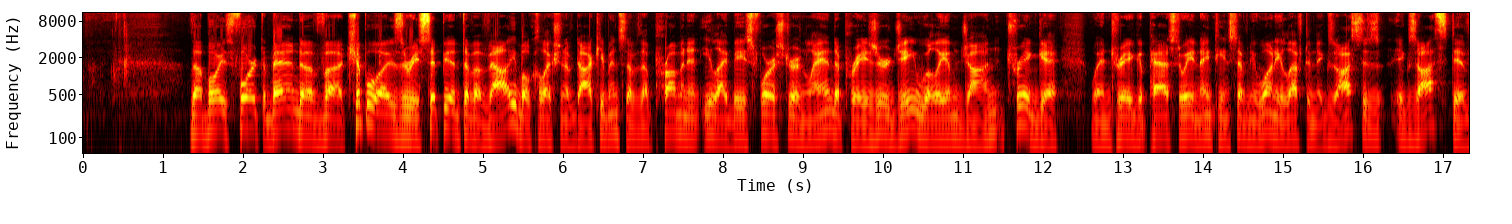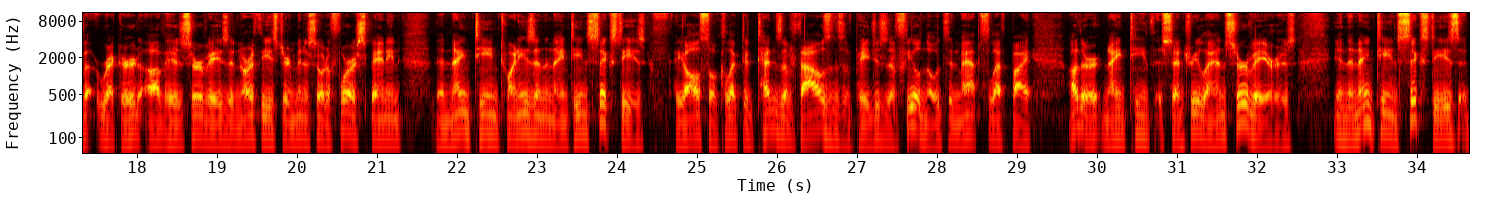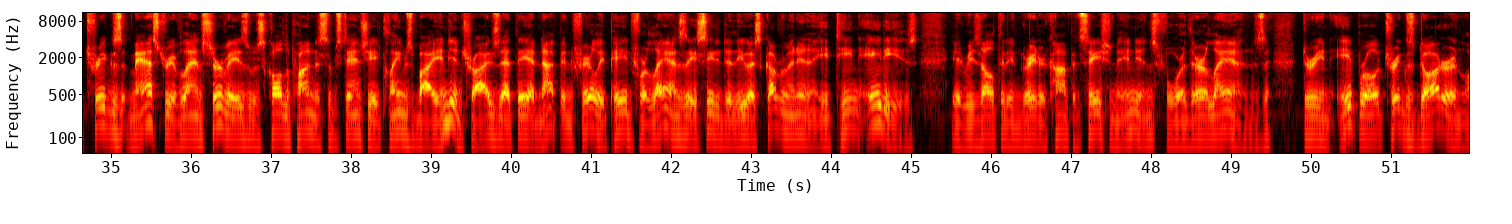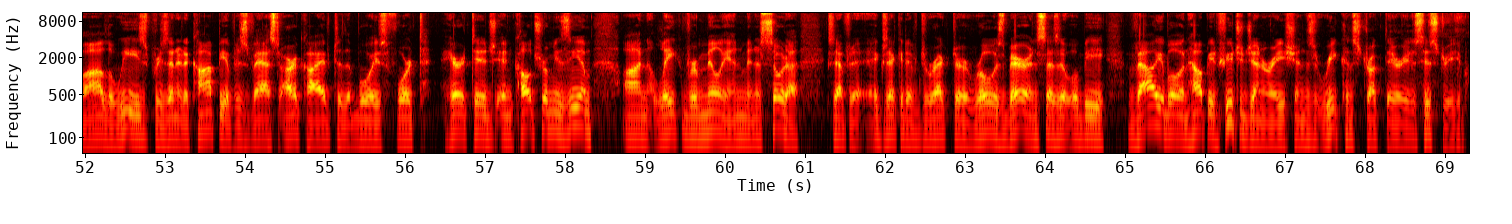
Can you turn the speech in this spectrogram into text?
The Bois Forte Band of uh, Chippewa is the recipient of a valuable collection of documents of the prominent Ely based forester and land appraiser J. William John Trygg. When Trygg passed away in 1971, he left an exhaustive, exhaustive record of his surveys in northeastern Minnesota forests spanning the 1920s and the 1960s. He also collected tens of thousands of pages of field notes and maps left by other 19th century land surveyors. In the 1960s, Trygg's mastery of land surveys was called upon to substantiate claims by Indian tribes that they had not been fairly paid for lands they ceded to the U.S. government in the 1880s. It resulted in greater compensation to Indians for their lands. During April, Trygg's daughter in law, Louise, presented a copy of his vast archive to the Bois Forte Heritage and Cultural Museum on Lake Vermilion, Minnesota. Executive Director Rose Barron says it will be valuable in helping future generations reconstruct the area's history.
